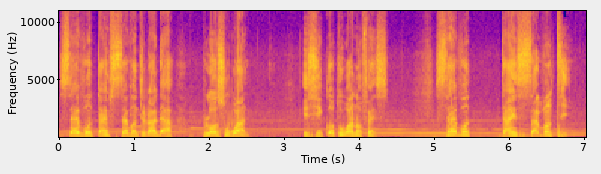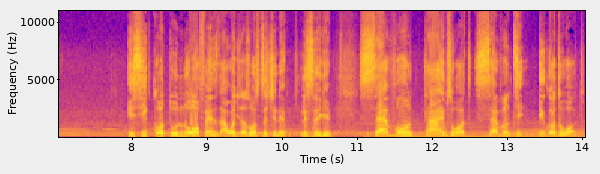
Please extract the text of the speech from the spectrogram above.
7 times 70 rather, plus 1 is equal to one offense. 7 times 70 is equal to no offense. That's what Jesus was teaching them. Listen again. 7 times what? 70 equal to what?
